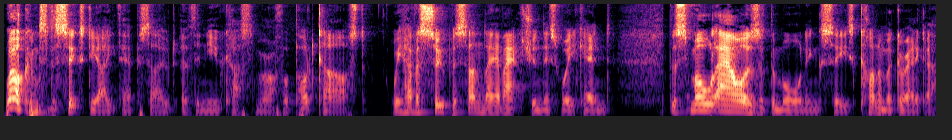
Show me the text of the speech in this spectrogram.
Welcome to the 68th episode of the New Customer Offer podcast. We have a Super Sunday of action this weekend. The small hours of the morning sees Conor McGregor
